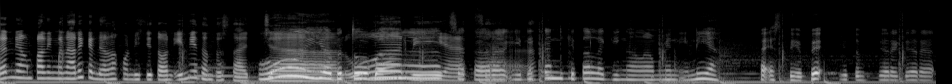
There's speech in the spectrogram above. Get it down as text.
dan yang paling menarik adalah kondisi tahun ini tentu saja. Oh iya betul Luar banget. biasa. sekarang ini kan kita lagi ngalamin ini ya PSBB gitu gara-gara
